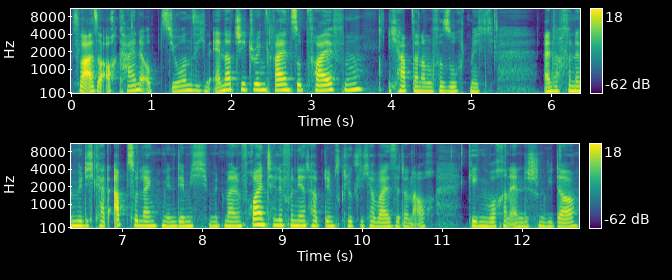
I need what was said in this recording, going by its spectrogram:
Es war also auch keine Option, sich einen Energy Drink reinzupfeifen. Ich habe dann aber versucht, mich einfach von der Müdigkeit abzulenken, indem ich mit meinem Freund telefoniert habe, dem es glücklicherweise dann auch gegen Wochenende schon wieder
